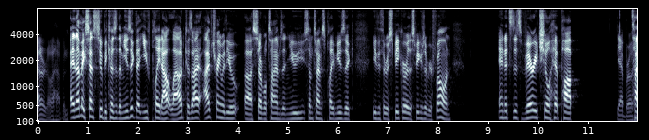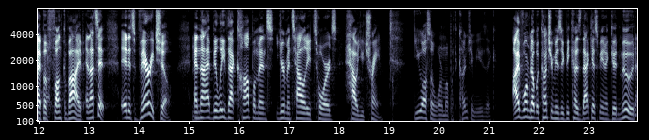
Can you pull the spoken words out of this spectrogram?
I don't know what happened. and that makes sense too because of the music that you've played out loud. Because I I've trained with you uh, several times, and you, you sometimes play music either through a speaker or the speakers of your phone, and it's this very chill hip hop Yeah, bro. type of hip-hop. funk vibe, and that's it. And it's very chill, Hmm. and I believe that complements your mentality towards how you train. You also warm up with country music. I've warmed up with country music because that gets me in a good mood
